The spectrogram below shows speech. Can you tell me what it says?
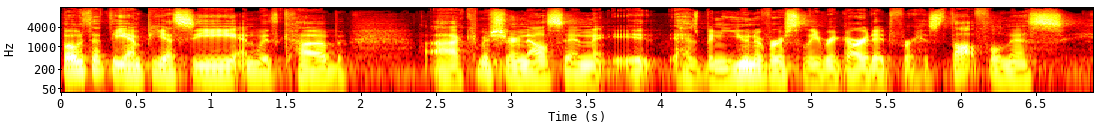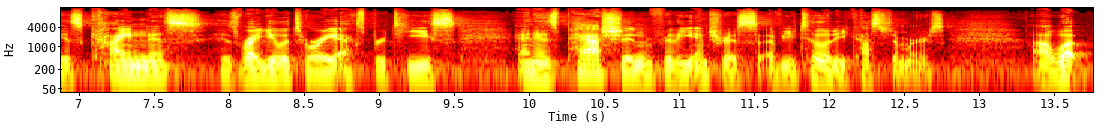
Both at the MPSC and with CUB, uh, Commissioner Nelson has been universally regarded for his thoughtfulness, his kindness, his regulatory expertise, and his passion for the interests of utility customers. Uh, what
